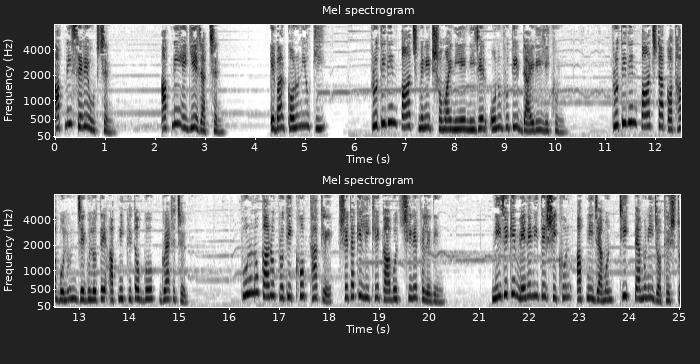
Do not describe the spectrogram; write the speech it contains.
আপনি সেরে উঠছেন। আপনি এগিয়ে যাচ্ছেন। এবার করণীয় কি? প্রতিদিন পাঁচ মিনিট সময় নিয়ে নিজের অনুভূতির ডায়েরি লিখুন। প্রতিদিন পাঁচটা কথা বলুন যেগুলোতে আপনি কৃতজ্ঞ গ্র্যাটিটিউড পুরনো কারও প্রতি ক্ষোভ থাকলে সেটাকে লিখে কাগজ ছিঁড়ে ফেলে দিন। নিজেকে মেনে নিতে শিখুন আপনি যেমন, ঠিক তেমনই যথেষ্ট।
